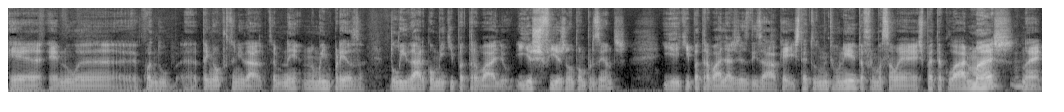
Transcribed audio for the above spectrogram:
é, é no, eh, quando eh, tenho a oportunidade, por exemplo, numa empresa, de lidar com uma equipa de trabalho e as chefias não estão presentes. E a equipa de trabalho às vezes diz: Ah, ok, isto é tudo muito bonito, a formação é espetacular, mas não é?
